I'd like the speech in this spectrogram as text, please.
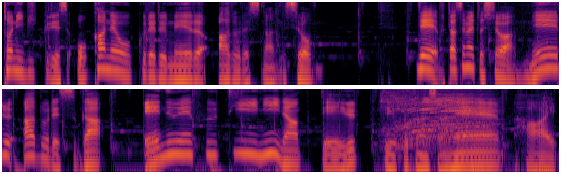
当にびっくりです。お金を送れるメールアドレスなんですよ。で、2つ目としては、メールアドレスが NFT になっているっていうことなんですよね。はい。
